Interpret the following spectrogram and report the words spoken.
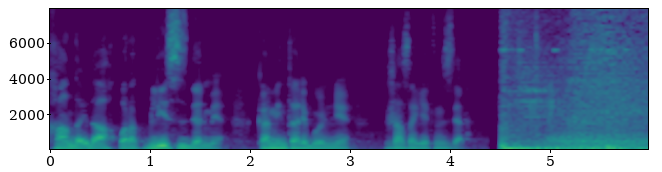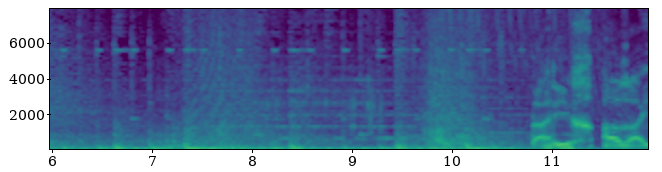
қандай да ақпарат білесіздер ме? Комментарий бөліміне жаза кетіңіздер. Тарих ағай.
